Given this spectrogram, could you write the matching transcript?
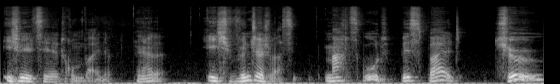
Ich will jetzt hier nicht rumweinen. Ja, ich wünsche euch was. Macht's gut. Bis bald. Tschüss.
